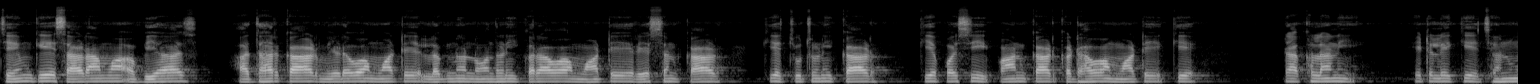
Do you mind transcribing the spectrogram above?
જેમ કે શાળામાં અભ્યાસ આધાર કાર્ડ મેળવવા માટે, લગ્ન નોંધણી કરાવવા માટે, રેશન કાર્ડ કે ચૂંટણી કાર્ડ કે પછી પાન કાર્ડ કઢાવવા માટે કે દાખલાની, એટલે કે જન્મ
